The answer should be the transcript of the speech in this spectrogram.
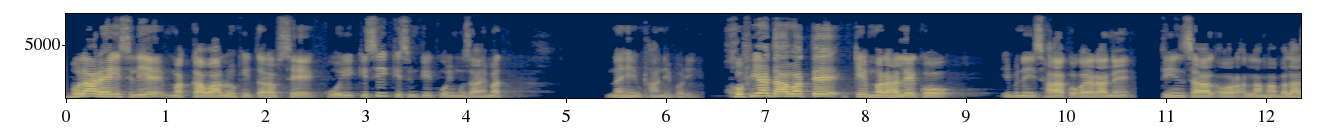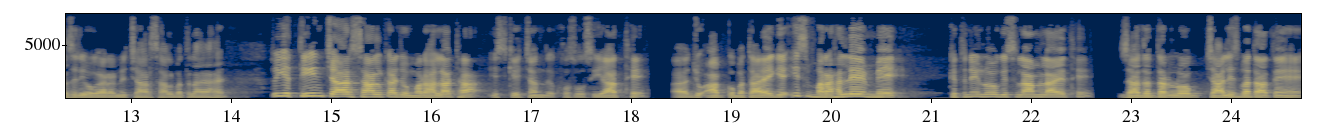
बुला रहे इसलिए मक्का वालों की तरफ़ से कोई किसी किस्म की कोई मुजाहमत नहीं उठानी पड़ी। खुफिया दावत के मरहले को इबन इसहाक वगैरह ने तीन साल और अलामा बलाजरी वगैरह ने चार साल बतलाया है। तो ये तीन चार साल का जो मरहला था, इसके चंद खसूसियात थे। जो आपको बताया गया, इस मरहले में कितने लोग इस्लाम लाए थे? ज़्यादातर लोग चालीस बताते हैं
